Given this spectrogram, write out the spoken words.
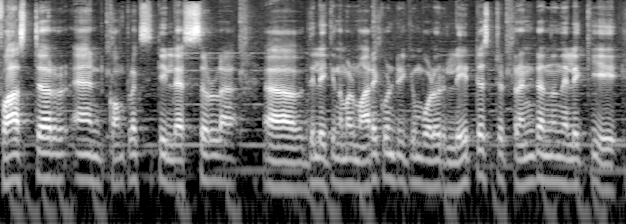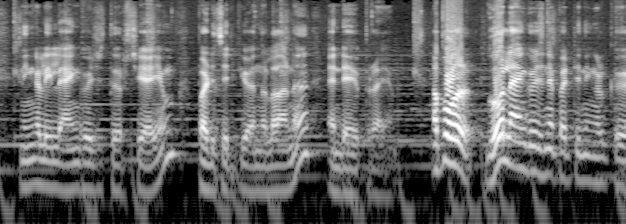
faster and complexity less ഉള്ള ഇതിലേക്ക് നമ്മൾ മാറിക്കൊണ്ടിരിക്കുമ്പോൾ ഒരു ലേറ്റസ്റ്റ് ട്രെൻഡ് എന്ന നിലയ്ക്ക് നിങ്ങൾ ഈ ലാംഗ്വേജ് തീർച്ചയായും പഠിച്ചിരിക്കുക എന്നുള്ളതാണ് എന്റെ അഭിപ്രായം. അപ്പോൾ ഗോ ലാംഗ്വേജിനെ പറ്റി നിങ്ങൾക്ക്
